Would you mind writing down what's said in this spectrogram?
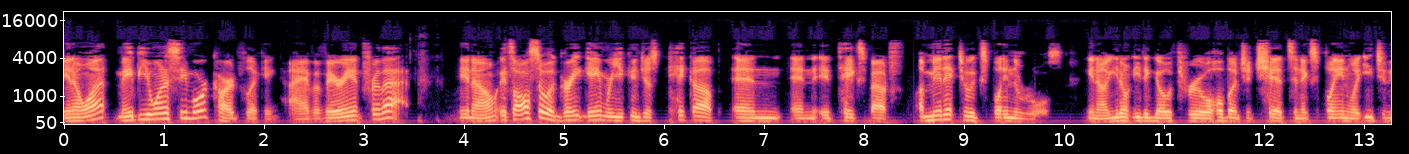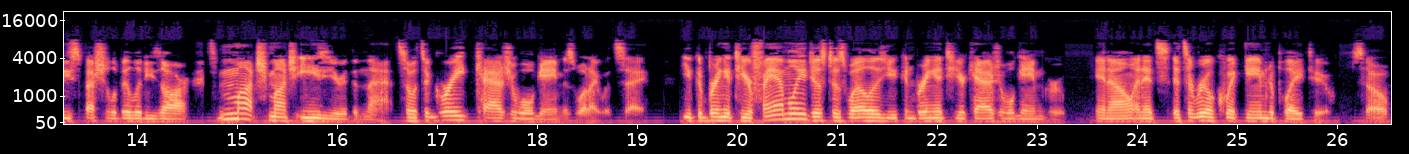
You know what? Maybe you want to see more card flicking. I have a variant for that. You know, it's also a great game where you can just pick up and, and it takes about a minute to explain the rules. You know, you don't need to go through a whole bunch of chits and explain what each of these special abilities are. It's much, much easier than that. So it's a great casual game is what I would say. You could bring it to your family just as well as you can bring it to your casual game group, you know, and it's, it's a real quick game to play too. So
